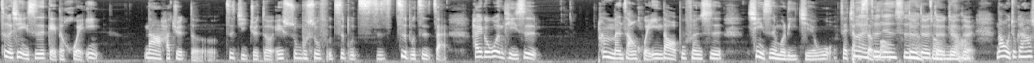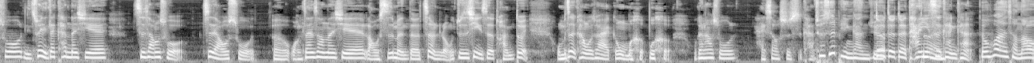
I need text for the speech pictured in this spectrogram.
这个心理师给的回应，那他觉得自己觉得哎舒不舒服，自不自自不自在？还有一个问题是，他们蛮常回应到的部分是心理师有没有理解我在讲什么？这件事对对对对对。然后我就跟他说：“你所以你在看那些智商所、治疗所呃网站上那些老师们的阵容，就是心理师的团队，我们真的看不出来跟我们合不合？”我跟他说。还是要试试看，就是凭感觉。对对对，谈一次看看。就忽然想到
